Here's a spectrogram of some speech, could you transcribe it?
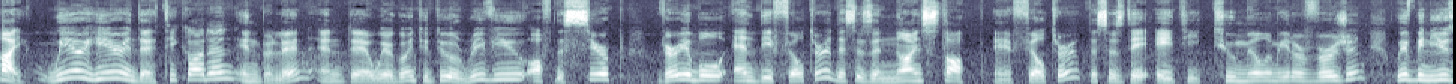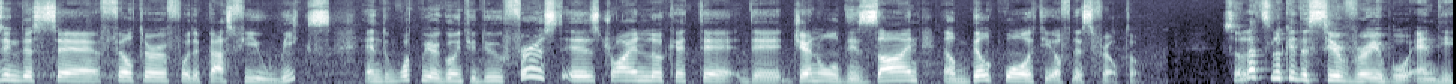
Hi, we are here in the Tiergarten in Berlin and uh, we are going to do a review of the Syrp variable ND filter. This is a nine-stop uh, filter. This is the 82 millimeter version. We've been using this uh, filter for the past few weeks and what we are going to do first is try and look at the general design and build quality of this filter. So let's look at the Syrp variable ND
